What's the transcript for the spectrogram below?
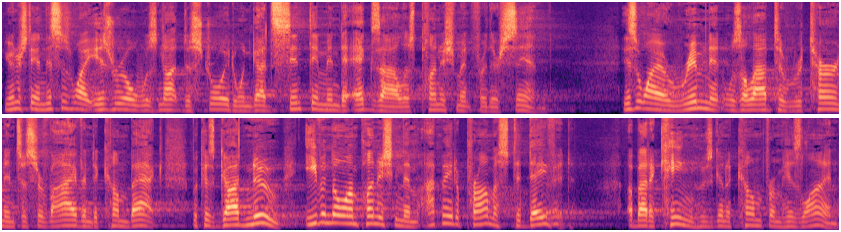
You understand, this is why Israel was not destroyed when God sent them into exile as punishment for their sin. This is why a remnant was allowed to return and to survive and to come back, because God knew, even though I'm punishing them, I've made a promise to David about a king who's going to come from his line,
